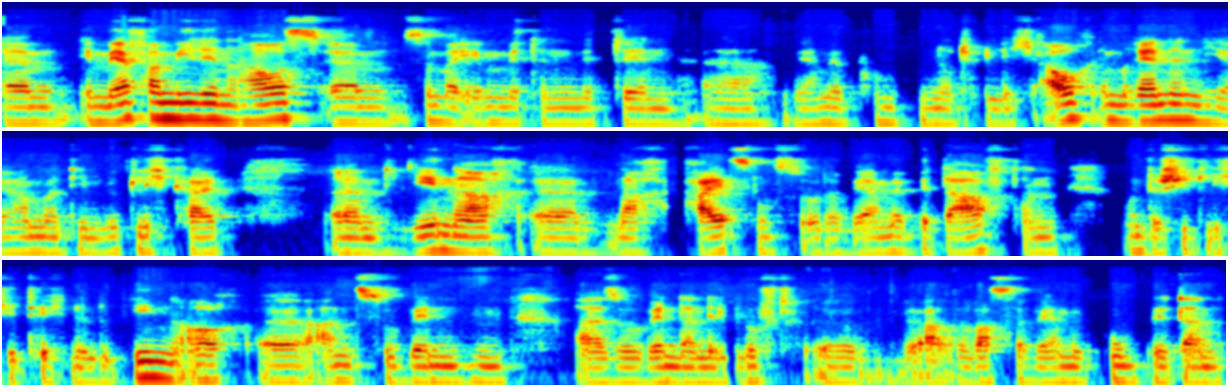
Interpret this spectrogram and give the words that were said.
Ähm, Im Mehrfamilienhaus ähm, sind wir eben mit den, mit den äh, Wärmepumpen natürlich auch im Rennen. Hier haben wir die Möglichkeit, ähm, je nach, äh, nach Heizungs- oder Wärmebedarf dann unterschiedliche Technologien auch äh, anzuwenden. Also wenn dann die Luft, äh, dann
